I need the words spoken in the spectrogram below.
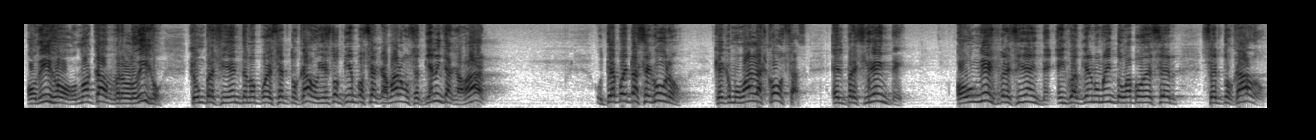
o dijo, o no acaba, pero lo dijo, que un presidente no puede ser tocado. Y estos tiempos se acabaron o se tienen que acabar. Usted puede estar seguro que como van las cosas, el presidente o un expresidente en cualquier momento va a poder ser, ser tocado,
